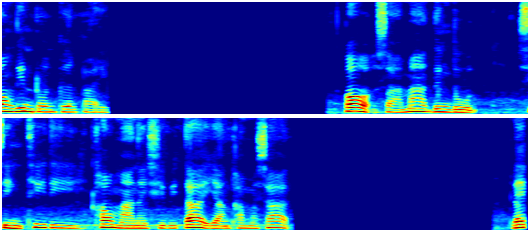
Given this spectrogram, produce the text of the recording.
ต้องดิ้นรนเกินไป ก็สามารถดึงดูดสิ่งที่ดีเข้ามาในชีวิตได้อย่างธรรมชาติ และ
